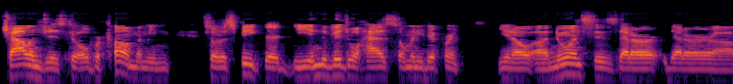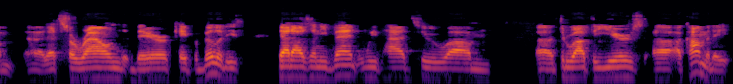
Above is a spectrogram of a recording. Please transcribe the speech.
challenges to overcome. I mean, so to speak, the the individual has so many different you know uh, nuances that are that are um, uh, that surround their capabilities. That as an event, we've had to um, uh, throughout the years uh, accommodate.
